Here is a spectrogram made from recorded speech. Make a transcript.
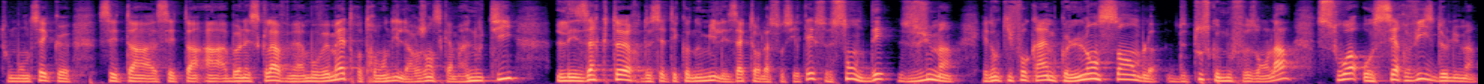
tout le monde sait que c'est un, c'est un, un, bon esclave, mais un mauvais maître. Autrement dit, l'argent, c'est quand même un outil. Les acteurs de cette économie, les acteurs de la société, ce sont des humains. Et donc il faut quand même que l'ensemble de tout ce que nous faisons là soit au service de l'humain.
